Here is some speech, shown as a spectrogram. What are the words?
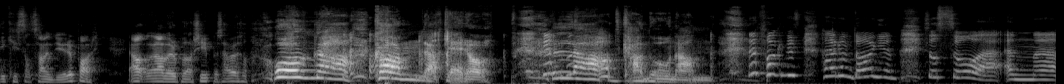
i Kristiansand dyrepark Jeg har vært på det skipet, så jeg var sånn Unger, kom dere opp! Lad kanonene! Faktisk, her om dagen så så jeg en eh,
